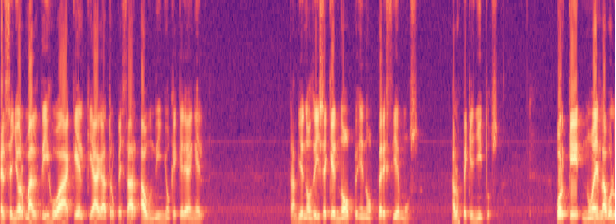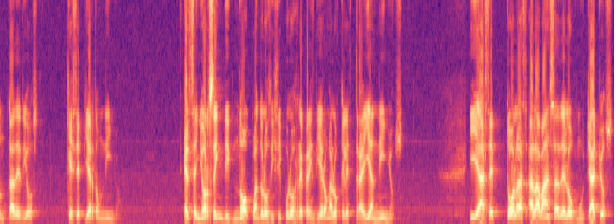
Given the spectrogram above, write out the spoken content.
El Señor maldijo a aquel que haga tropezar a un niño que crea en él. También nos dice que no menospreciemos a los pequeñitos, porque no es la voluntad de Dios que se pierda un niño. El Señor se indignó cuando los discípulos reprendieron a los que les traían niños y aceptó las alabanzas de los muchachos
